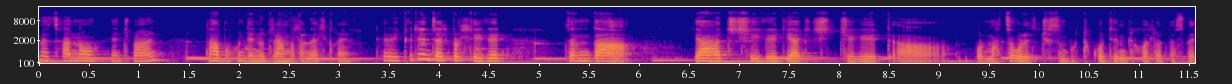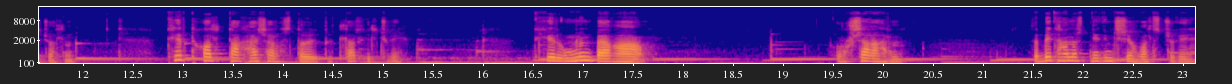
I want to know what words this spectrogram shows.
сайн байцгаана уу? Янж байна. Та бүхэнд өнөөдөр амгалан айлтгая. Тэгэхээр итгэлийн залбирал хийгээд заримдаа яаж хийгээд яаж чигээд бүр мацаг үрэлж гисэн бүтэхгүй тийм тохиолдол бас байж болно. Тэр тохиолдолд та хааш арах ёстой гэдэг талаар хэлж өгье. Тэгэхээр өмнө нь байгаа урагшаага харна. За би та нарт нэгэн жишээ хуваалцж өгье.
